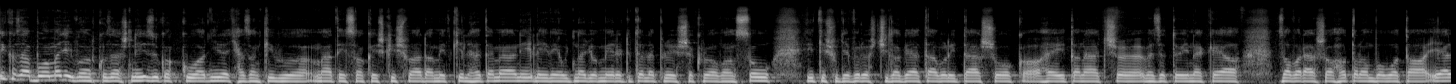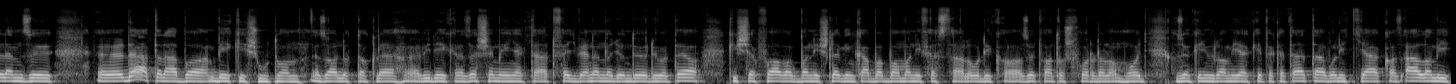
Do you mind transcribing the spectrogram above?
Igazából megyei vonatkozást nézzük, akkor Nyíregyházan kívül Máté Szalka és Kisvárda, amit ki lehet emelni, lévén úgy nagyobb méretű településekről van szó. Itt is ugye vörös csillag eltávolítások, a helyi tanács vezetőinek el zavarása a hatalomból volt a jellemző, de általában békés úton zajlottak le vidéken az események, tehát fegyver nem nagyon dördült el. Kisebb falvakban is leginkább abban manifestálódik az 56-os forradalom, hogy az önkényuralmi jelképeket eltávolítják, az állami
